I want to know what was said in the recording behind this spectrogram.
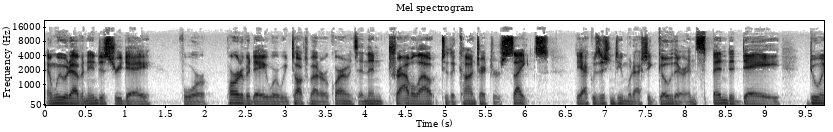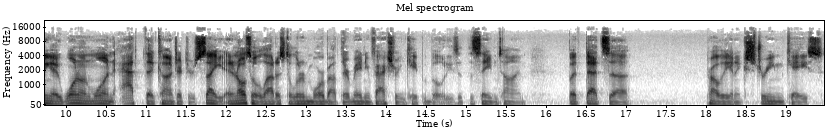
And we would have an industry day for part of a day where we talked about our requirements and then travel out to the contractor's sites. The acquisition team would actually go there and spend a day doing a one-on-one at the contractor's site. And it also allowed us to learn more about their manufacturing capabilities at the same time. But that's uh, probably an extreme case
